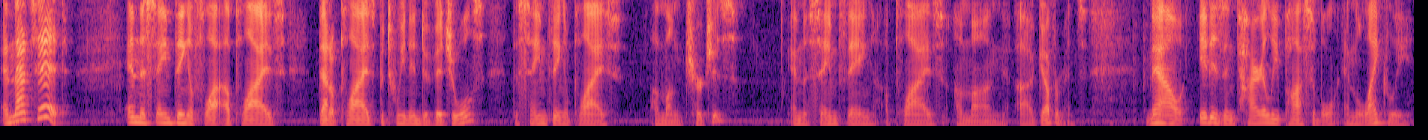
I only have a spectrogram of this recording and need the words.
And that's it. And the same thing applies that applies between individuals. The same thing applies among churches, and the same thing applies among uh, governments. Now, it is entirely possible and likely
